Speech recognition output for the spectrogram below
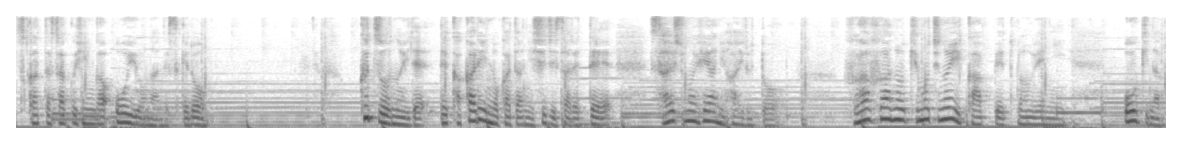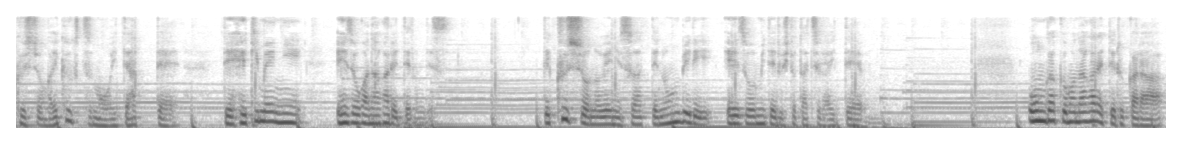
使った作品が多いようなんですけど靴を脱いでで係員の方に指示されて最初の部屋に入るとふわふわの気持ちのいいカーペットの上に大きなクッションがいくつも置いてあってで壁面に映像が流れてるんです。でクッションの上に座ってのんびり映像を見てる人たちがいて音楽も流れてるから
